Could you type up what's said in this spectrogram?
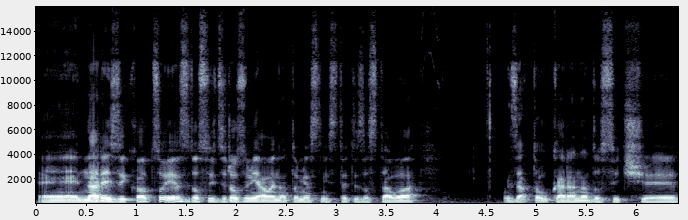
e, na ryzyko, co jest dosyć zrozumiałe, natomiast niestety została za to ukarana dosyć e,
